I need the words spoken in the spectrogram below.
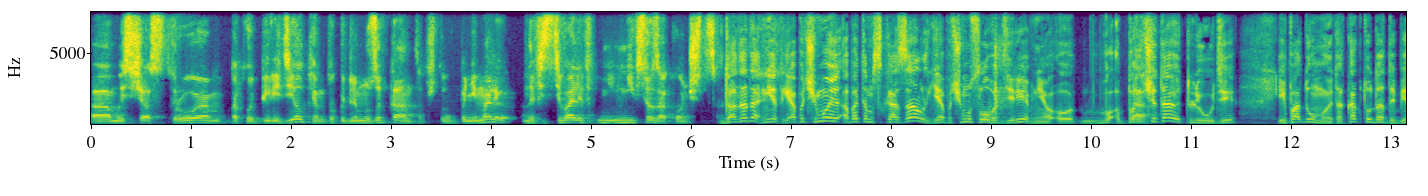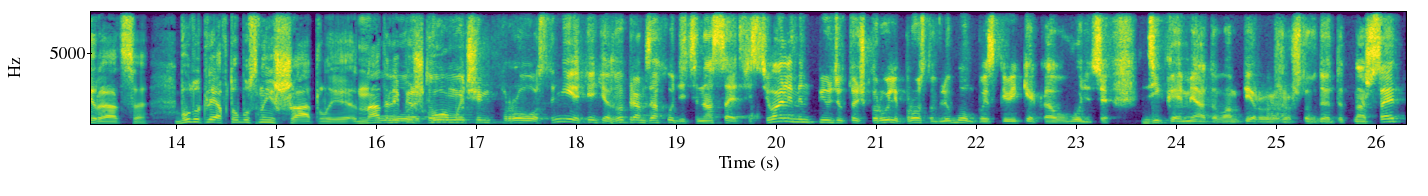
А, мы сейчас строим такой переделки, но только для музыкантов, чтобы вы понимали, на фестивале не все закончится. Да-да-да, нет, я почему об этом сказал, я почему слово «деревня» прочитают да. люди и подумают, а как туда добираться? Будут ли автобусные шаттлы? Надо О, ли пешком? Это очень просто. Нет, нет, нет, вы прям заходите на сайт фестиваля minmusic.ru или просто в любом поисковике, когда вы вводите «Дикая мята», вам первое же, что выдает этот наш сайт.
